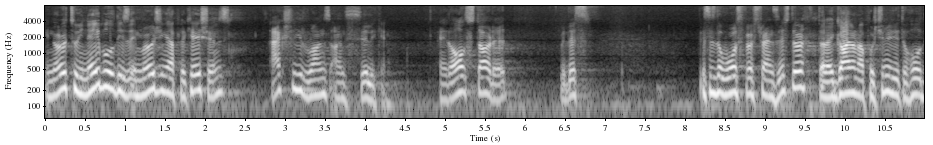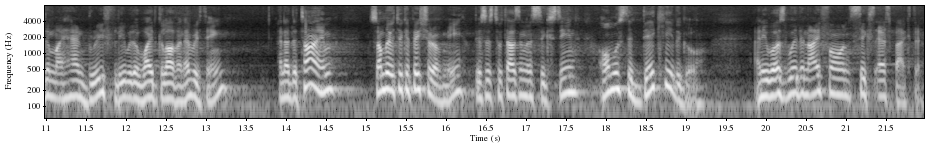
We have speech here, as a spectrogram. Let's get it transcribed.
in order to enable these emerging applications, actually runs on silicon. And it all started with this. This is the world's first transistor that I got an opportunity to hold in my hand briefly with a white glove and everything. And at the time, somebody took a picture of me. This is 2016, almost a decade ago. And it was with an iPhone 6S back then.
